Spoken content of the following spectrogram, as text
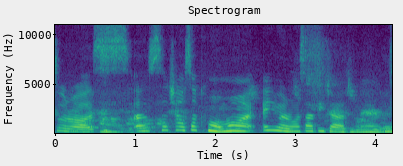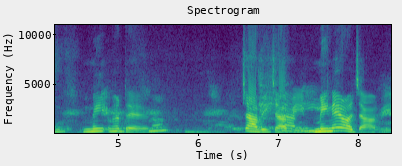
ဆိုတော့16 16မှအဲ့ရွယ်တော့စတိကြတယ်နဲ့မေးဟုတ်တယ်နော်ကြာပြီကြာပြီကြာပြီမိန်နဲ့တော့ကြာပြီ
